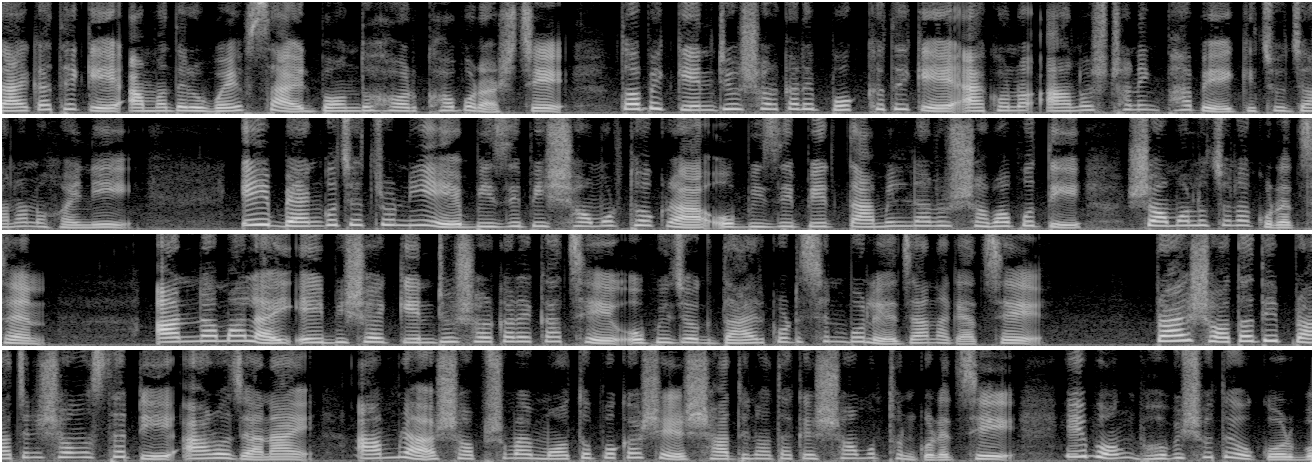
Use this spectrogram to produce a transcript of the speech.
জায়গা থেকে আমাদের ওয়েবসাইট বন্ধ হওয়ার খবর আসছে, তবে কেন্দ্রীয় সরকারের পক্ষ থেকে এখনও আনুষ্ঠানিকভাবে কিছু জানানো হয়নি। এই ব্যঙ্গচিত্র নিয়ে বিজেপির সমর্থকরা ও বিজেপির তামিলনাড়ুর সভাপতি সমালোচনা করেছেন। আন্নামালাই এই বিষয়ে কেন্দ্রীয় সরকারের কাছে অভিযোগ দায়ের করেছেন বলে জানা গেছে। প্রায় শতাধিক প্রাচীন সংস্থাটি আরও জানায়, আমরা সবসময় মতপ্রকাশের স্বাধীনতাকে সমর্থন করেছি এবং ভবিষ্যতেও করব।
